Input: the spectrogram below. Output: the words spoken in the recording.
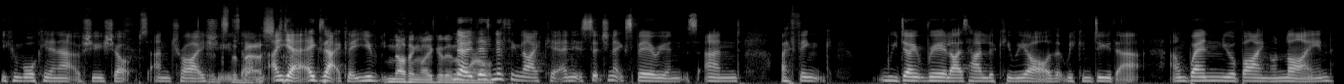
you can walk in and out of shoe shops and try It's shoes the on. best. Uh, yeah, exactly. You've Nothing like it in the no, world. there's nothing like it, and it's such an experience. And I think we don't realize how lucky we are that we can do that. And when you're buying online,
